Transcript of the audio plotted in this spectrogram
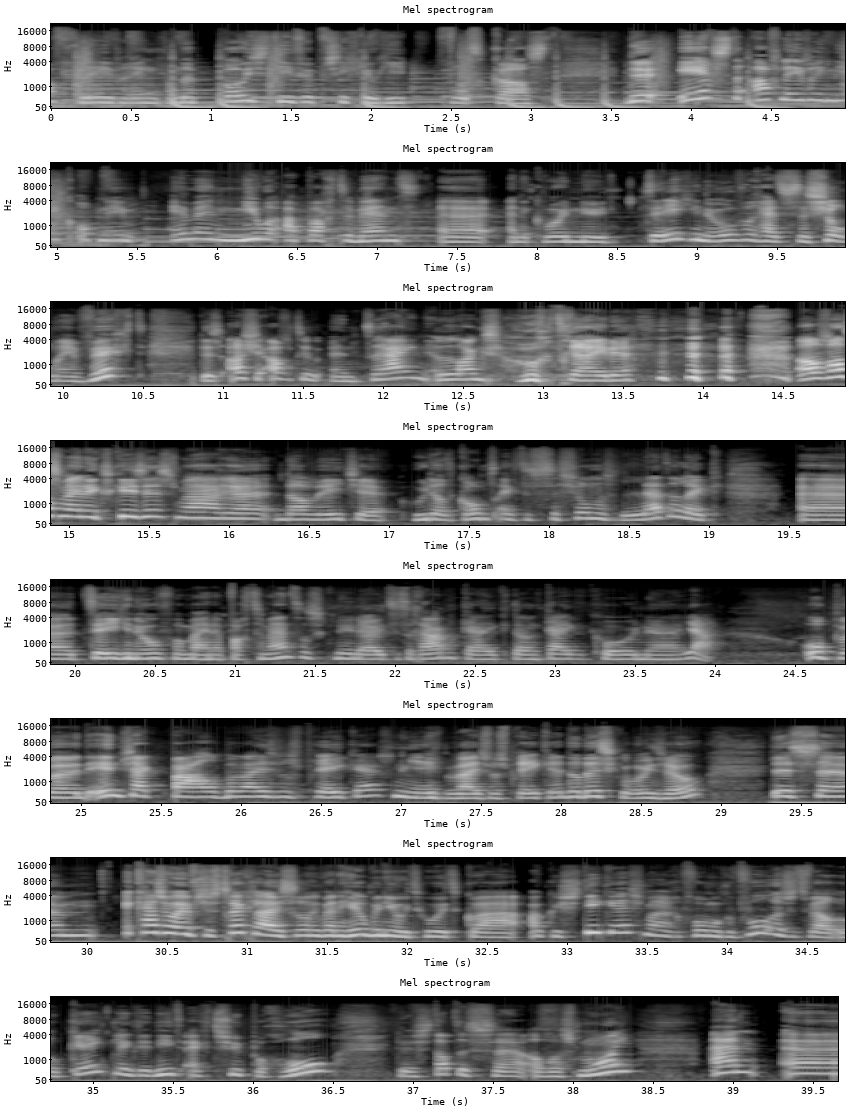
aflevering van de Positieve Psychologie Podcast. De eerste aflevering die ik opneem in mijn nieuwe appartement. Uh, en ik woon nu tegenover het station in Vught. Dus als je af en toe een trein langs hoort rijden. alvast mijn excuses, maar uh, dan weet je hoe dat komt. Echt, het station is letterlijk uh, tegenover mijn appartement. Als ik nu uit het raam kijk, dan kijk ik gewoon ja, op de incheckpaal, bij wijze van spreken. Niet eens bij wijze van spreken, dat is gewoon zo. Dus um, ik ga zo eventjes terugluisteren. Want ik ben heel benieuwd hoe het qua akoestiek is. Maar voor mijn gevoel is het wel oké. Klinkt het niet echt super hol. Dus dat is uh, alvast mooi. En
